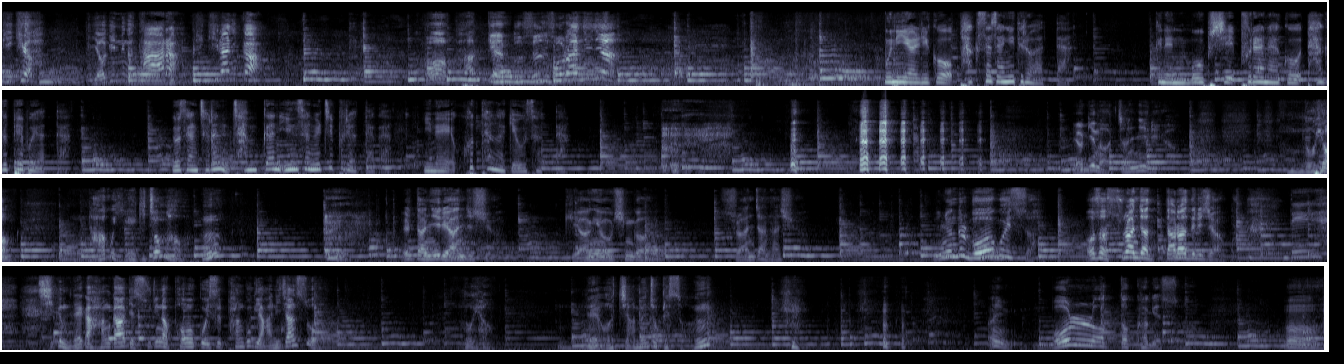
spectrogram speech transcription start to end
비켜! 여기 있는 거 다 알아! 비키라니까! 어 밖에 무슨 소란이냐? 문이 열리고 박 사장이 들어왔다. 그는 몹시 불안하고 다급해 보였다. 노상철은 잠깐 인상을 찌푸렸다가 이내 호탕하게 웃었다. 여긴 어쩐 일이요? 노형, 나하고 얘기 좀 하오, 응? 일단 이리 앉으시오. 기왕에 오신 거 술 한잔 하시오. 이년들 뭐 하고 있어? 어서 술 한 잔 따라드리지 않고. 네, 지금 내가 한가하게 술이나 퍼먹고 있을 판국이 아니잖소. 노형, 내 어찌하면 좋겠소, 응? 아니 뭘 어떡하겠어. 뭐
